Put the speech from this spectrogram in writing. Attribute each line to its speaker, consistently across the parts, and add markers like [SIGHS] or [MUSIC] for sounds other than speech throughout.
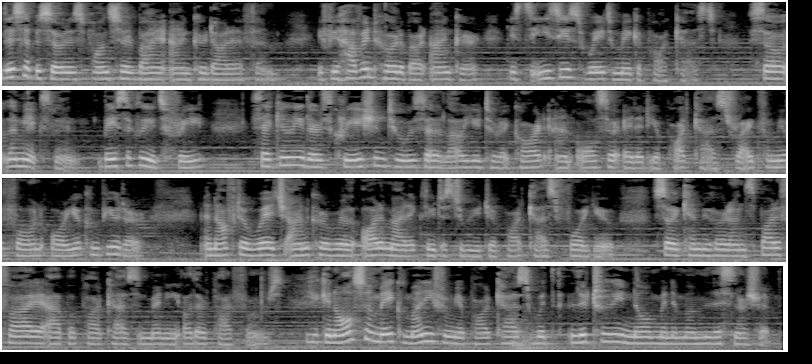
Speaker 1: This episode is sponsored by Anchor.fm. If you haven't heard about Anchor, it's the easiest way to make a podcast. So let me explain. Basically, it's free. Secondly, there's creation tools that allow you to record and also edit your podcast right from your phone or your computer. And after which, Anchor will automatically distribute your podcast for you so it can be heard on Spotify, Apple Podcasts, and many other platforms. You can also make money from your podcast with literally no minimum listenership.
